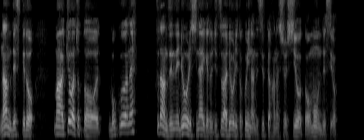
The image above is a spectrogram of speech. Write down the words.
なんですけど、まあ、今日はちょっと、僕はね、普段全然料理しないけど、実は料理得意なんですよって話をしようと思うんですよ。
